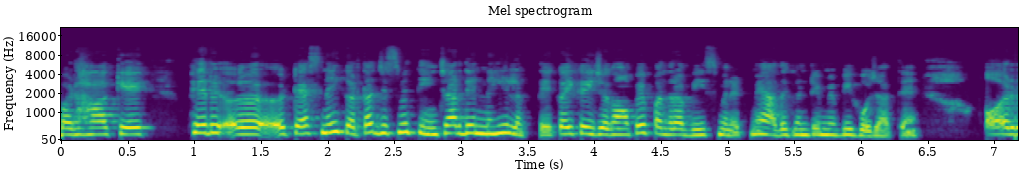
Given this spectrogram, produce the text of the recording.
बढ़ा के फिर टेस्ट नहीं करता जिसमें तीन चार दिन नहीं लगते। कई कई जगहों पे पंद्रह बीस मिनट में आधे घंटे में भी हो जाते हैं। और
